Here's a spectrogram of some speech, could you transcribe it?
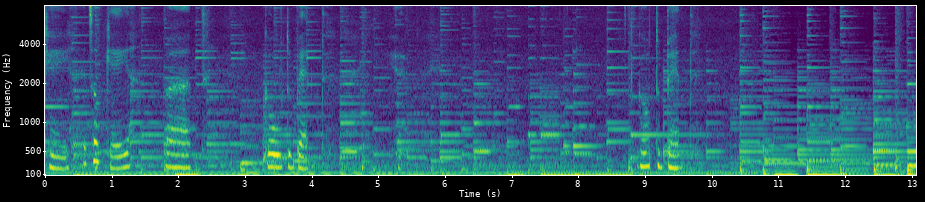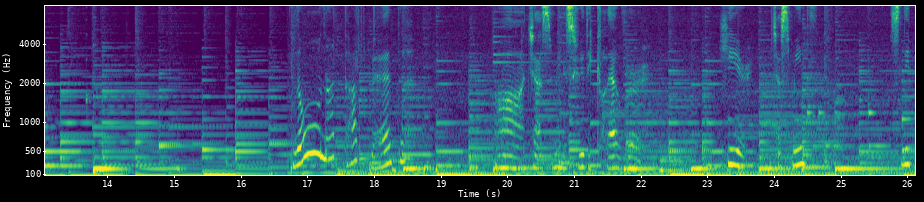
Okay, it's okay, but go to bed. Yeah. Go to bed. No, not that bad. Ah, Jasmine is really clever. Here, Jasmine, sleep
